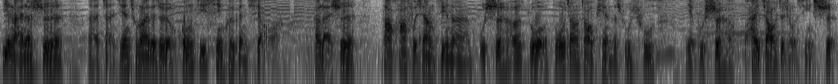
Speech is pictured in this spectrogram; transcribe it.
一来呢是呃展现出来的这种攻击性会更小啊，二来是大画幅相机呢不适合做多张照片的输出，也不适合快照这种形式。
